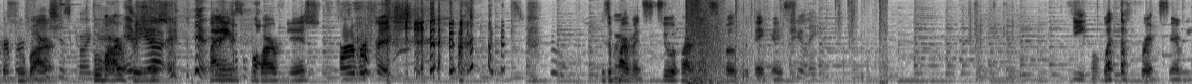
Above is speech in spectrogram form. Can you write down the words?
Ferber Fish. Or Ferber Fubar. Fish is going Fubar in. If you- Fish. My name's Fubar Fish. Ferber fish. His apartments, two apartments, both with AKs. Shoot me. See, what the frick, Sammy?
